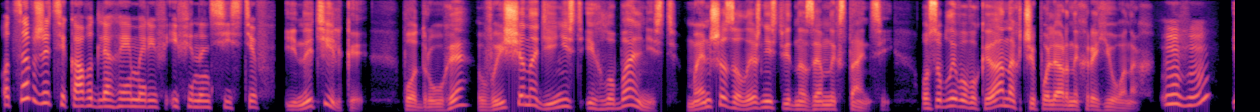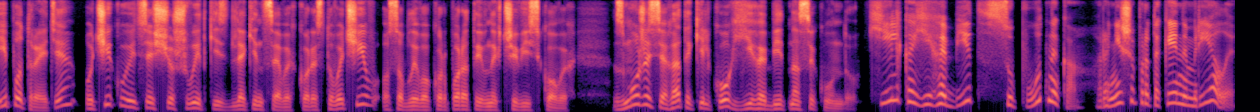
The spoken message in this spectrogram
Оце вже цікаво для геймерів і фінансістів. І не тільки. По-друге, вища надійність і глобальність, менша залежність від наземних станцій, особливо в океанах чи полярних регіонах. Угу. І по-третє, очікується, що швидкість для кінцевих користувачів, особливо корпоративних чи військових, зможе сягати кількох гігабіт на секунду. Кілька гігабіт з супутника? Раніше про таке й не мріяли.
